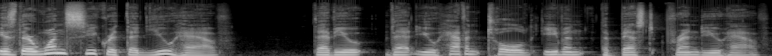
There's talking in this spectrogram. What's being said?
Is there one secret that you have that you that you haven't told even the best friend you have?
